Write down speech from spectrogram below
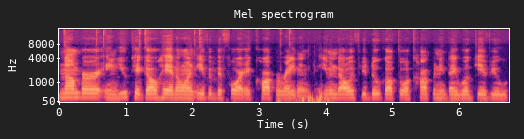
number, and you could go ahead on even before incorporating. Even though if you do go through a company, they will give you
